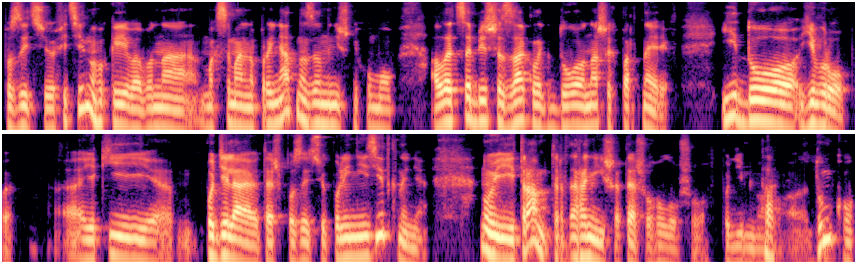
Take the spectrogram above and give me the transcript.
позицію офіційного Києва. Вона максимально прийнятна за нинішніх умов, але це більше заклик до наших партнерів і до Європи. Е, які поділяють теж позицію по лінії зіткнення. Ну і Трамп раніше теж оголошував подібну Так. е, думку.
